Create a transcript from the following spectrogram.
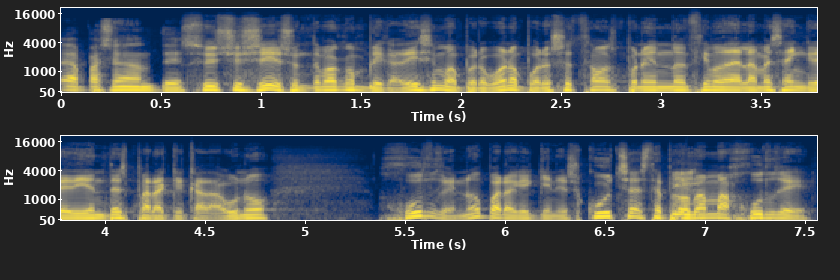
apasionante. Sí, sí, sí, es un tema complicadísimo, pero bueno, por eso estamos poniendo encima de la mesa ingredientes para que cada uno juzgue, ¿no? Para que quien escucha este programa juzgue.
